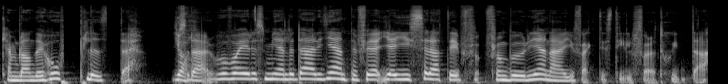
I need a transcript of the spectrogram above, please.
kan blanda ihop lite. Ja. Sådär. Vad, vad är det som gäller där egentligen? För jag, jag gissar att det fr- från början är ju faktiskt till för att skydda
